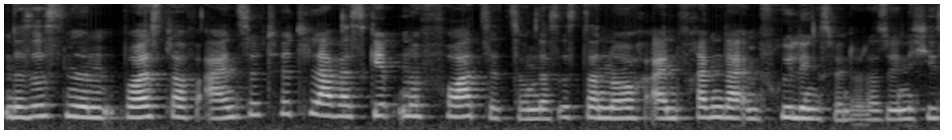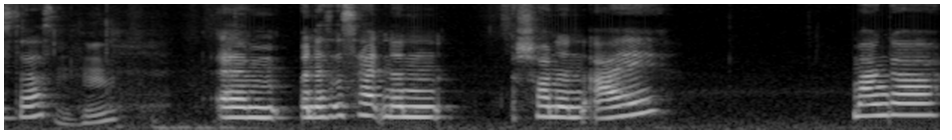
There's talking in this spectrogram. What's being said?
Das ist ein Love Einzeltitel, aber es gibt eine Fortsetzung. Das ist dann noch Ein Fremder im Frühlingswind oder so ähnlich hieß das. Mhm. Ähm, und das ist halt ein Shonen Ai Manga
